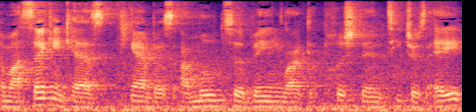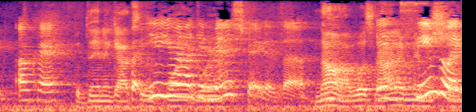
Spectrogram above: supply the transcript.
At my second cast campus, I moved to being like a pushed in teacher's aide. Okay. But then it got But to the you, you were like administrative though. no, I was not. It seemed like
